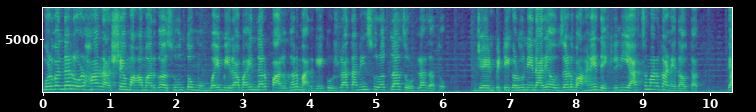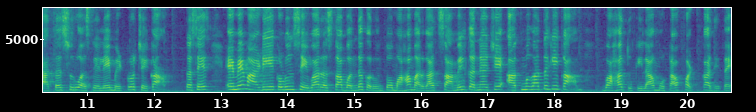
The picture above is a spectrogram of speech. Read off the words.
घोडबंदर रोड हा राष्ट्रीय महामार्ग असून तो मुंबई मीरा भाईंदर पालघर मार्गे गुजरात आणि सुरतला जोडला जातो. जे एन पी टीकडून येणारे अवजड वाहने देखील याच मार्गाने धावतात. त्यातच सुरू असलेले मेट्रोचे काम तसेच एम एम आर डी एकडून सेवा रस्ता बंद करून तो महामार्गात सामील करण्याचे आत्मघातकी काम वाहतुकीला मोठा फटका देत आहे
